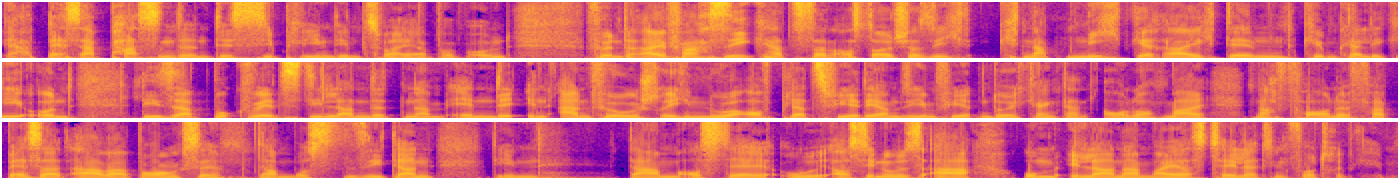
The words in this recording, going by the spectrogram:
ja, besser passenden Disziplin, dem Zweierbob. Und für einen Dreifachsieg hat es dann aus deutscher Sicht knapp nicht gereicht, denn Kim Kalicki und Lisa Buckwitz, die landeten am Ende in Anführungsstrichen nur auf Platz 4. Die haben sich im vierten Durchgang dann auch nochmal nach vorne verbessert. Aber Bronze, da mussten sie dann den Damen aus, der, aus den USA um Ilana Myers-Taylor den Vortritt geben.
